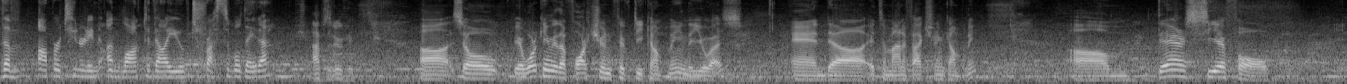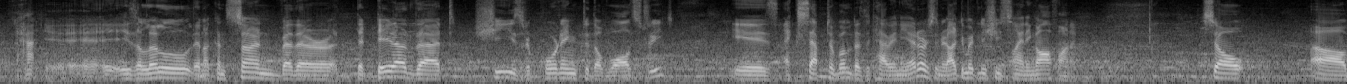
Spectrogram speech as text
the opportunity and unlock the value of trustable data? Absolutely. Uh, so we're working with a Fortune 50 company in the US, and uh, it's a manufacturing company. Um, their CFO is a little you know, concerned whether the data that she is reporting to the Wall Street is acceptable, does it have any errors in it? Ultimately, she's signing off on it. So, uh,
